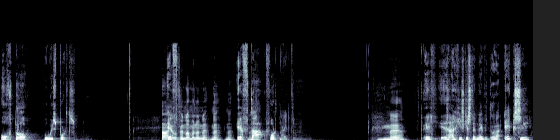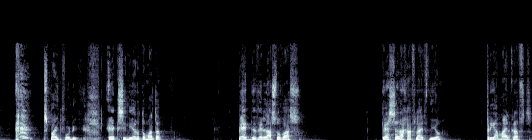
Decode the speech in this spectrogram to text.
8 Wii Sports. Α, για το φαινόμενο, ναι, ναι, ναι. 7 Fortnite. Ναι. Έχει, αρχίζει και στενεύει τώρα. 6 Spike φωνή. 6 Nier Automata. 5 The Last of Us. 4 Half-Life 2. 3 Minecraft.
